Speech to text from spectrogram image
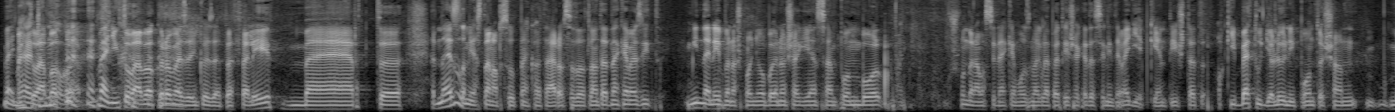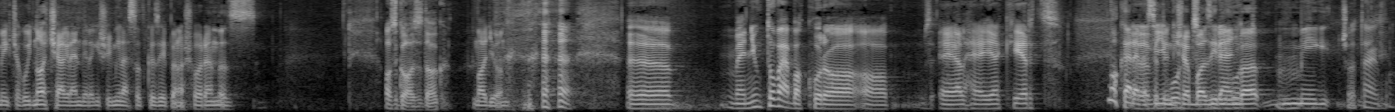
menjünk, Mehetünk tovább, tovább? Akkor, menjünk tovább akkor a mezőny közepe felé, mert hát na ez az, ami aztán abszolút meghatározhatatlan. Tehát nekem ez itt minden évben a spanyol bajnokság ilyen szempontból, most mondanám azt, hogy nekem hoz meglepetéseket, de szerintem egyébként is. Tehát aki be tudja lőni pontosan, még csak úgy nagyságrendileg is, hogy mi lesz ott középen a sorrend, az Az gazdag. nagyon. Menjünk tovább akkor a, a, az elhelyekért. Akár elveszhetünk is abba az irányba. vívott, Még csatákba?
